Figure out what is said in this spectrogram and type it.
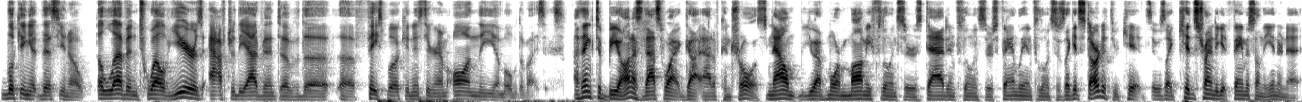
Looking at this, you know, 11, 12 years after the advent of the uh, Facebook and Instagram on the uh, mobile devices. I think to be honest, that's why it got out of control. It's now you have more mom influencers, dad influencers, family influencers. Like it started through kids. It was like kids trying to get famous on the internet.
